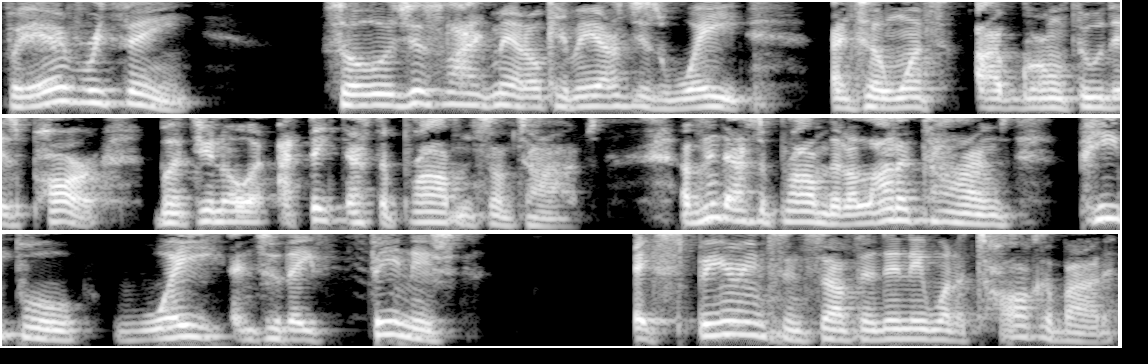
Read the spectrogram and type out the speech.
for everything. So it's just like, man, okay, maybe I'll just wait until once I've grown through this part. But you know what? I think that's the problem sometimes. I think that's the problem that a lot of times people wait until they finish experiencing something, then they want to talk about it.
